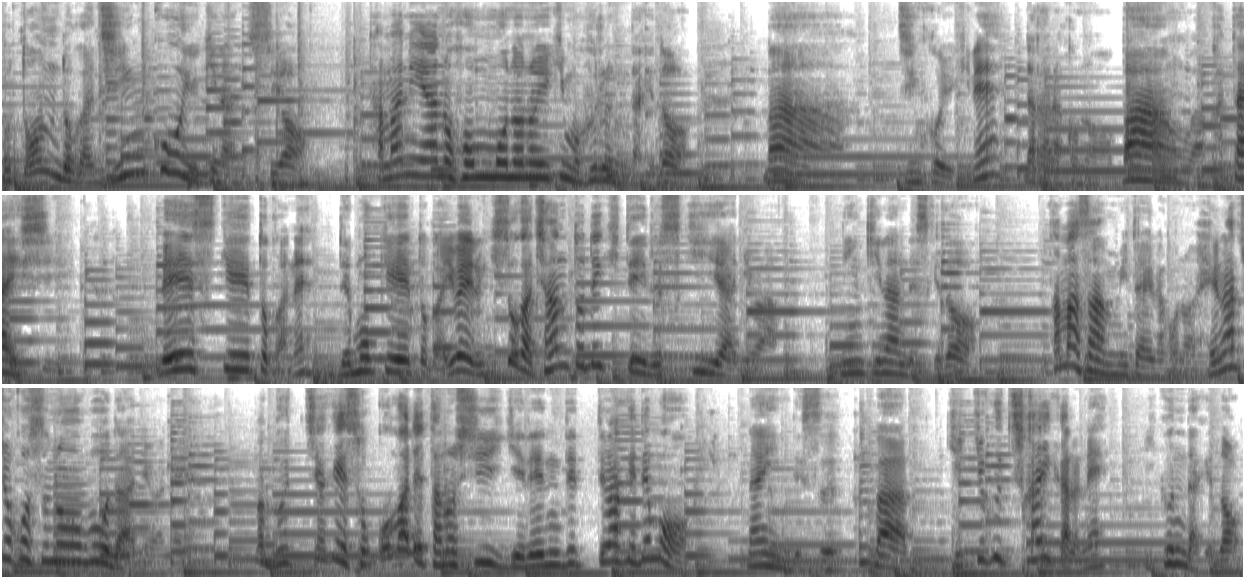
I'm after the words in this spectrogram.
ほとんどが人工雪なんですよ。たまにあの本物の雪も降るんだけどまあ人工雪ね。だからこのバーンは硬いしレース系とかねデモ系とかいわゆる基礎がちゃんとできているスキーヤーには人気なんですけどタマさんみたいなこのヘナチョコスノーボーダーにはね、まあ、ぶっちゃけそこまで楽しいゲレンデってわけでもないんですまあ結局近いからね行くんだけど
